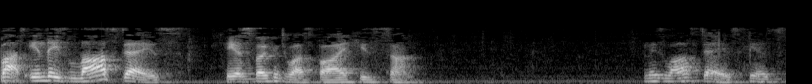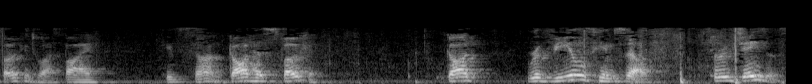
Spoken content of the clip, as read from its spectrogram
But in these last days, he has spoken to us by his Son. In these last days, he has spoken to us by his Son. God has spoken. God reveals himself through Jesus.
